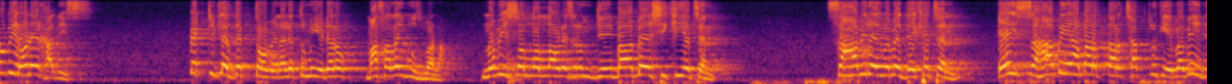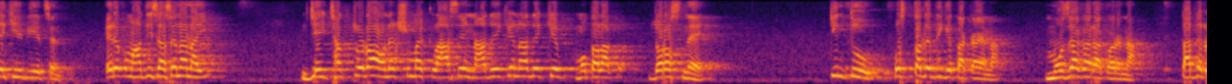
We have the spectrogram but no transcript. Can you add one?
নবীর অনেক হাদিস। প্র্যাকটিক্যাল দেখতে হবে নাহলে তুমি এটার মাসালাই বুঝবা না। নবী সাল্লাহ সাল্লাম যেভাবে শিখিয়েছেন সাহাবিরা এইভাবে দেখেছেন এই সাহাবি আবার তার ছাত্রকে এভাবেই দেখিয়ে দিয়েছেন। এরকম হাদিস আছে না নাই? যেই ছাত্ররা অনেক সময় ক্লাসে না দেখে না দেখে মোতালা দরস নেয় কিন্তু ওস্তাদের দিকে তাকায় না মোজাগারা করে না? তাদের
